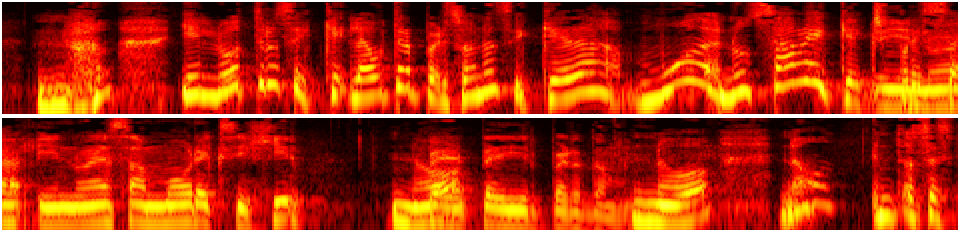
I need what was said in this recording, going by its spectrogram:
¿no? Y el otro se que, la otra persona se queda muda, no sabe qué Y no, expresar. y no es amor exigir No. pe- pedir perdón. No, no. Entonces,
